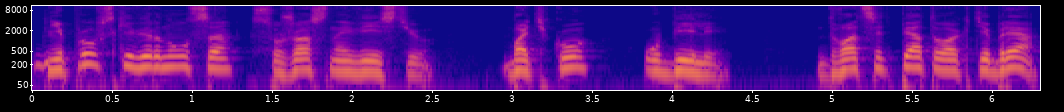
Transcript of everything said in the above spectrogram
Днепровский вернулся с ужасной вестью. Батько убили. 25 октября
